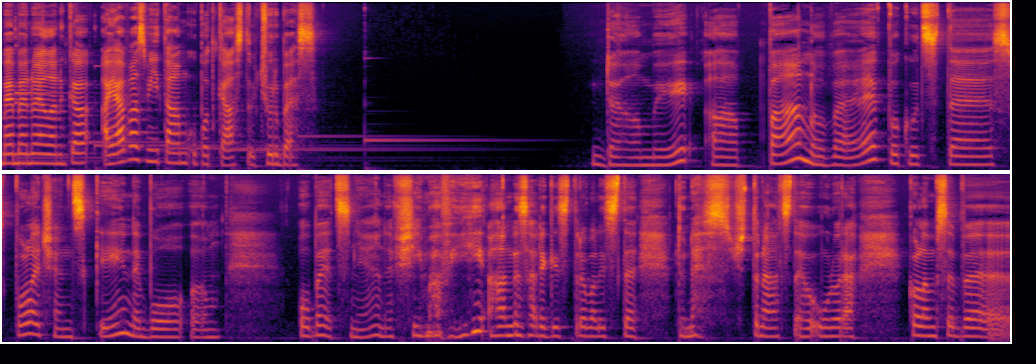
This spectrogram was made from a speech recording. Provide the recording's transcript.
mé jméno je Lenka a já vás vítám u podcastu Čurbes. Dámy a pánové, pokud jste společensky nebo um, obecně nevšímaví a nezaregistrovali jste dnes, 14. února, kolem sebe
